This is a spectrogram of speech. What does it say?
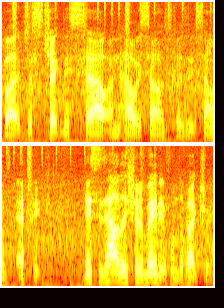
but just check this out and how it sounds because it sounds epic. This is how they should have made it from the factory.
